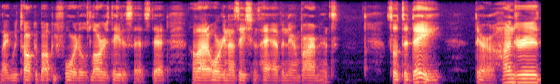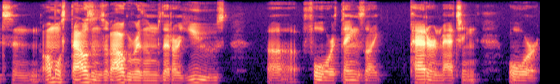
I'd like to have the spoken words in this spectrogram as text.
Like we talked about before, those large data sets that a lot of organizations have in their environments. So today, there are hundreds and almost thousands of algorithms that are used uh, for things like pattern matching or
